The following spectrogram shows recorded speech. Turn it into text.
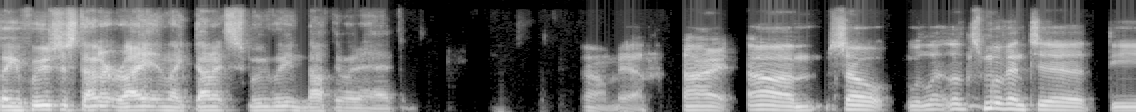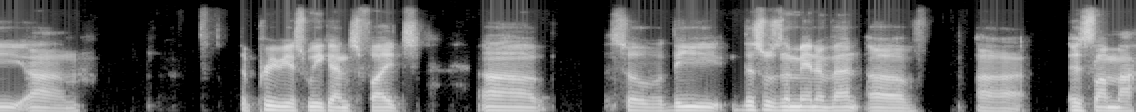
It's like if we was just done it right and like done it smoothly, nothing would have happened. Oh man. All right. Um. So let, let's move into the um the previous weekend's fights. Uh. So the this was the main event of uh Islam. Mah-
